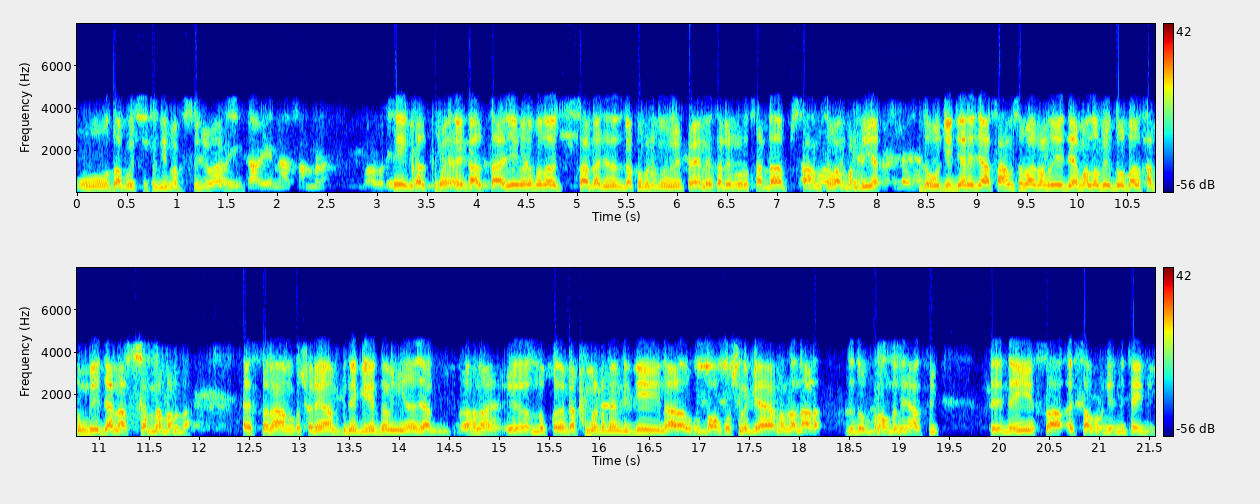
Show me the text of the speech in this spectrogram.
ਉਹ ਉਹਦਾ ਕੋਈ ਤਸੱਲੀ ਬਖਸ਼ ਜਵਾਬ ਨਹੀਂ। ਕਾਗਜ਼ ਨਾ ਸਾਂਭਣਾ ਬਹੁਤ ਵਧੀਆ। ਨਹੀਂ ਗਲਤ ਇਹ ਗਲਤ ਆ ਜੀ ਮਤਲਬ ਸਾਡਾ ਜਿਹੜਾ ਡਾਕੂਮੈਂਟ ਕੋਈ ਪਏ ਨੇ ਸਾਡੇ ਕੋਲ ਸਾਡਾ ਸਾਂਭ ਸੰਭਾਲ ਬਣਦੀ ਆ। ਦੋ ਚੀਜ਼ਾਂ ਨੇ ਜਾਂ ਸਾਂਭ ਸੰਭਾਲ ਬਣਦੀ ਹੈ ਜਾਂ ਮੰਨ ਲਓ ਵੀ ਉਦੋਂ ਬਾਅਦ ਖਤਮ ਦੀ ਜਾਂ ਨਸ਼ਟ ਕਰਨਾ ਬਣਦਾ। ਇਸ ਤਰ੍ਹਾਂ ਸ਼ਰੇਆਮ ਕਿਤੇ ਗੇਰ ਦੇਣੀਆਂ ਜਾਂ ਹਨਾ ਲੋਕਾਂ ਦੇ ਡਾਕੂਮੈਂਟ ਨੇ ਨਿੱਜੀ ਨਾਲ ਬਹੁਤ ਕੁਝ ਲੱਗਿਆ ਉਹਨਾਂ ਦਾ ਨਾਲ ਜਦੋਂ ਬਣਾਉਂਦੇ ਨੇ ਆਰਸੀ ਤੇ ਨਹੀਂ ਇਸ ਹਿਸਾਬ- ਨਾਲ ਨਹੀਂ ਚਾਹੀਦੀ।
